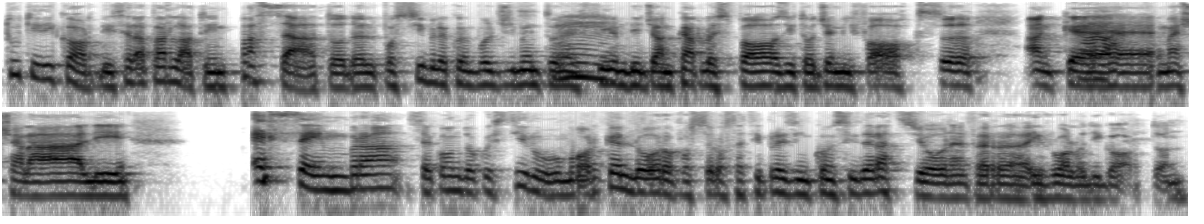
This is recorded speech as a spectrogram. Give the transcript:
tu ti ricordi, si era parlato in passato del possibile coinvolgimento nel mm. film di Giancarlo Esposito, Jamie Foxx, anche ah. Mashalali. E sembra, secondo questi rumor, che loro fossero stati presi in considerazione per il ruolo di Gordon.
